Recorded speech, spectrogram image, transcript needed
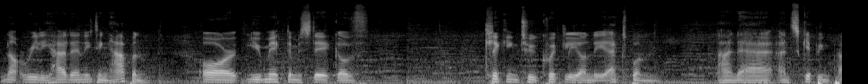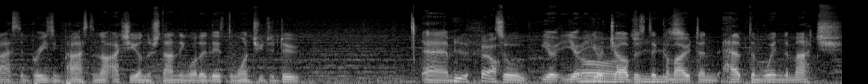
not really had anything happen, or you make the mistake of clicking too quickly on the X button and uh, and skipping past and breezing past and not actually understanding what it is they want you to do. Um, Yeah. So your your, your Oh, job is to come out and help them win the match,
